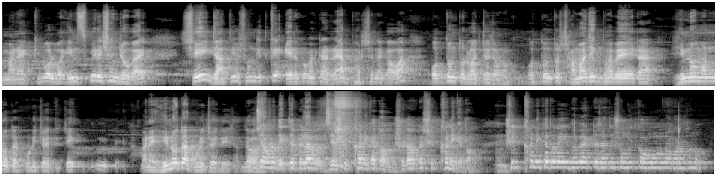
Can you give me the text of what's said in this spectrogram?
মানে কি বলব ইন্সপিরেশন যোগায় সেই জাতীয় সঙ্গীতকে এরকম একটা র্যাপ ভার্সনে গাওয়া অত্যন্ত লজ্জাজনক অত্যন্ত সামাজিকভাবে এটা হীনমন্যতার পরিচয় দিতে মানে হীনতার পরিচয় দিয়ে। আমরা দেখতে পেলাম যে শিক্ষা নিকেতন সেটাও একটা শিক্ষা নিকেতন শিক্ষা নিকেতনে এইভাবে একটা জাতীয় সঙ্গীতকে অবমাননা করা হলো?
